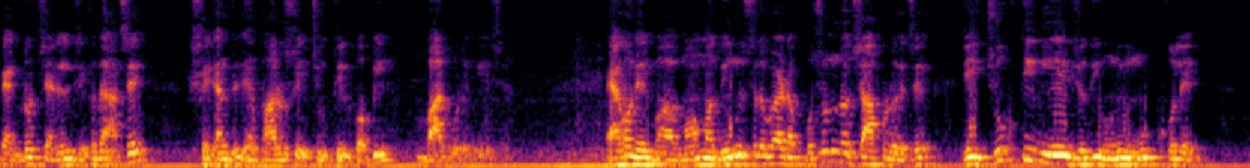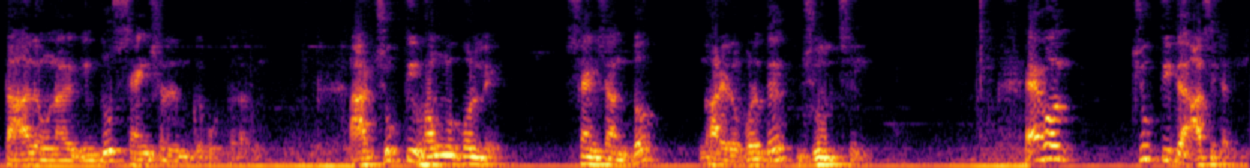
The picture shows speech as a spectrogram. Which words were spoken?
ব্যাকডোর চ্যানেল যেখানে আছে, সেখান থেকে ভারত সেই চুক্তির কপি বার করে নিয়েছে। এখন এই মহ- মোহাম্মদ ইউনুসের উপর একটা প্রচণ্ড চাপ রয়েছে যে চুক্তি নিয়ে যদি উনি মুখ খোলেন তাহলে ওনাকে কিন্তু স্যাংশনের মুখে পড়তে হবে। আর চুক্তি ভঙ্গ করলে স্যাংশন তো ঘাড়ের ওপরেতে ঝুলছেই। এখন চুক্তিতে আছেটা কি?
